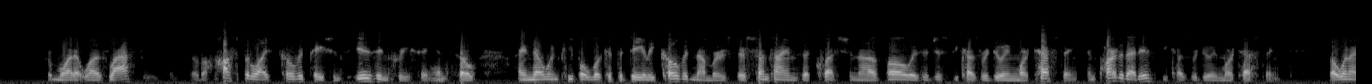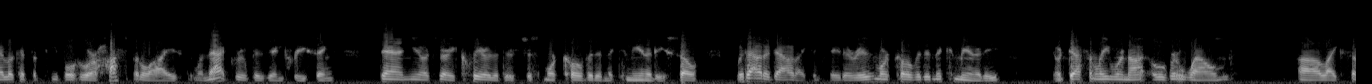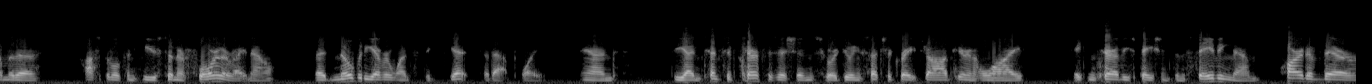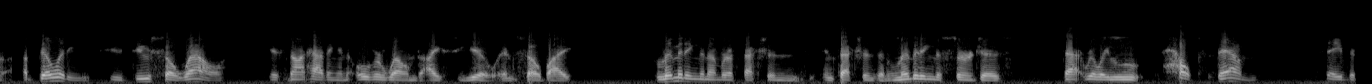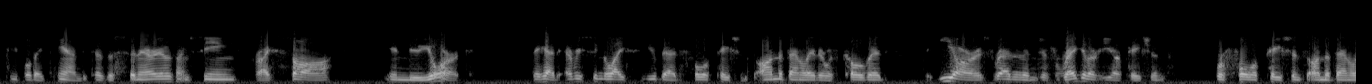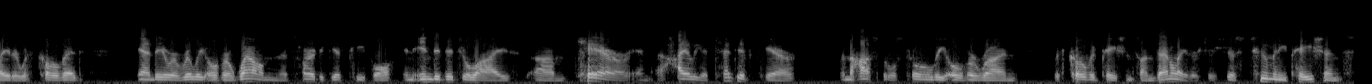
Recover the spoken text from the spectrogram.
from what it was last week. And so the hospitalized COVID patients is increasing. And so I know when people look at the daily COVID numbers, there's sometimes a question of, oh, is it just because we're doing more testing? And part of that is because we're doing more testing. But when I look at the people who are hospitalized, when that group is increasing, then you know it's very clear that there's just more COVID in the community. So without a doubt, I can say there is more COVID in the community. You know, definitely, we're not overwhelmed uh, like some of the hospitals in Houston or Florida right now. But nobody ever wants to get to that point. And the intensive care physicians who are doing such a great job here in Hawaii, taking care of these patients and saving them, part of their ability to do so well is not having an overwhelmed ICU. And so by limiting the number of infections, infections and limiting the surges, that really l- helps them save the people they can. Because the scenarios I'm seeing or I saw in New York, they had every single ICU bed full of patients on the ventilator with COVID. The ERs, rather than just regular ER patients, were full of patients on the ventilator with COVID and they were really overwhelmed. And it's hard to give people an individualized um, care and a highly attentive care when the hospital is totally overrun with COVID patients on ventilators. There's just too many patients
